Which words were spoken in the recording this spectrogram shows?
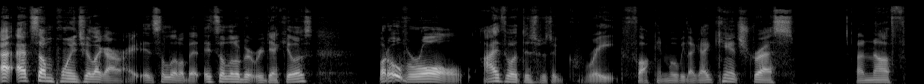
at, at some points you're like all right it's a little bit it's a little bit ridiculous. But overall i thought this was a great fucking movie. Like i can't stress enough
